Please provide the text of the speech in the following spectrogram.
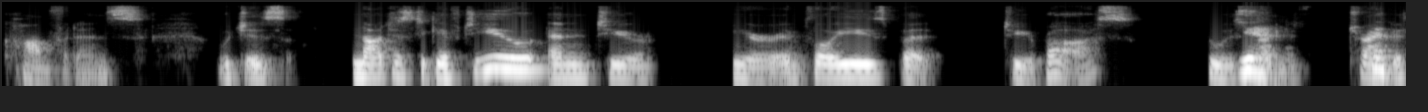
confidence, which is not just a gift to you and to your your employees, but to your boss who was Yeah. trying to trying to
